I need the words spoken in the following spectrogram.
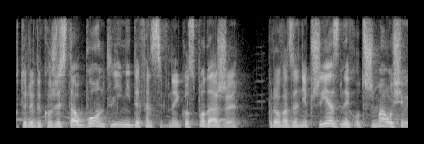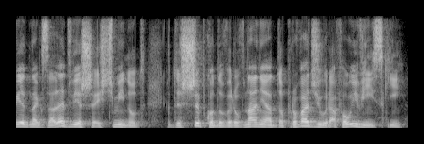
który wykorzystał błąd linii defensywnej gospodarzy. Prowadzenie przyjezdnych utrzymało się jednak zaledwie 6 minut, gdyż szybko do wyrównania doprowadził Rafał Iwiński.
